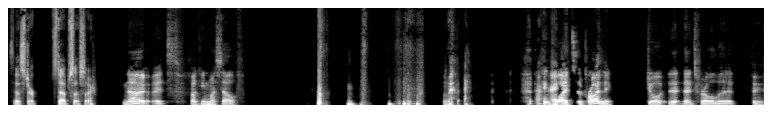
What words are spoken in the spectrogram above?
Sister, stepsister. No, it's fucking myself. Hence Alright. why it's surprising. George, that, that's for all the, the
